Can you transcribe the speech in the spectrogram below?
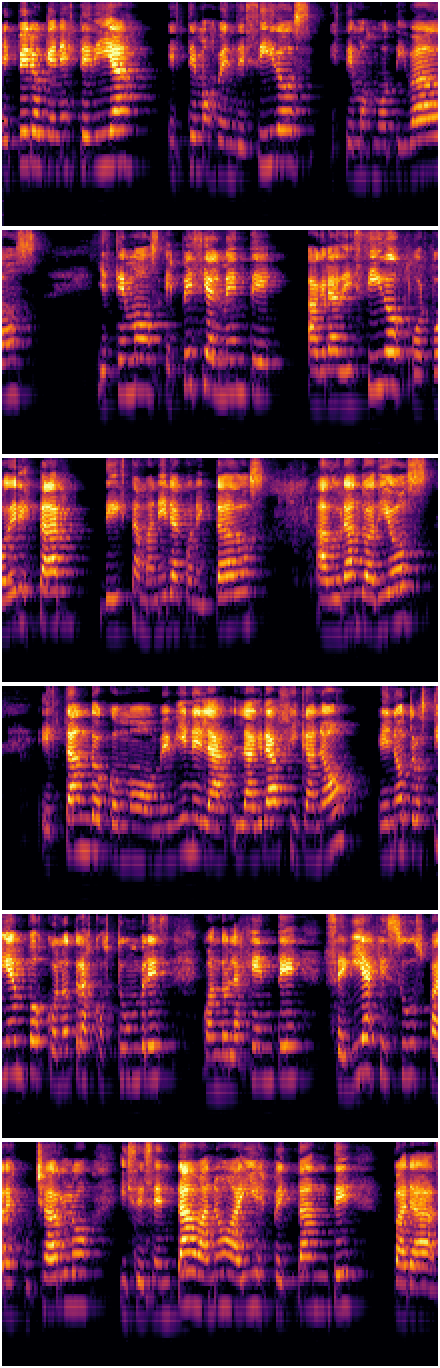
Espero que en este día estemos bendecidos, estemos motivados y estemos especialmente agradecidos por poder estar de esta manera conectados, adorando a Dios, estando como me viene la, la gráfica, ¿no? en otros tiempos, con otras costumbres, cuando la gente seguía a Jesús para escucharlo y se sentaba ¿no? ahí expectante para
